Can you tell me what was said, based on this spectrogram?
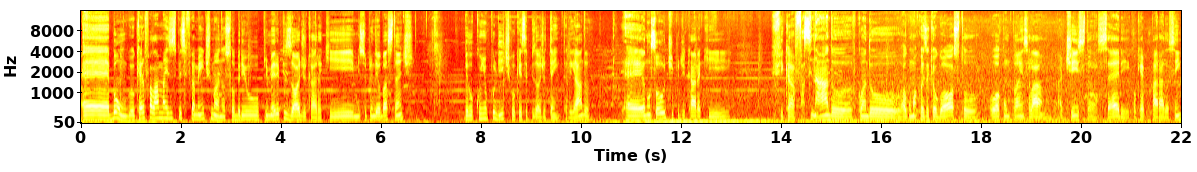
É, bom, eu quero falar mais especificamente, mano, sobre o primeiro episódio, cara, que me surpreendeu bastante pelo cunho político que esse episódio tem, tá ligado? É, eu não sou o tipo de cara que fica fascinado quando alguma coisa que eu gosto ou acompanho, sei lá, artista, série, qualquer parada assim,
